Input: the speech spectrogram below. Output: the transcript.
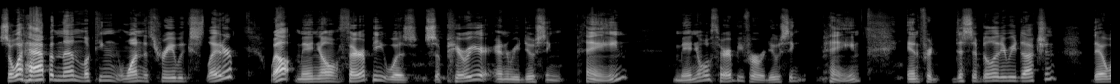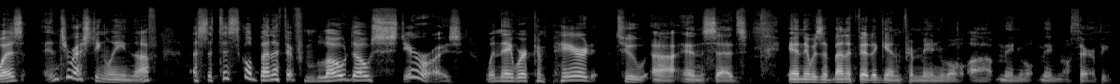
So, what happened then, looking one to three weeks later? Well, manual therapy was superior in reducing pain manual therapy for reducing pain. And for disability reduction, there was, interestingly enough, a statistical benefit from low dose steroids when they were compared to uh, NSAIDs, and there was a benefit again from manual uh, manual manual therapy.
